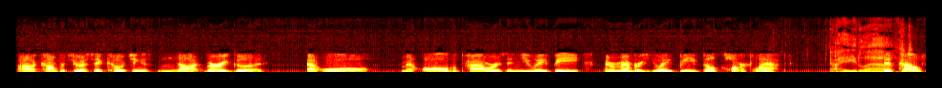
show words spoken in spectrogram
Uh, Conference USA coaching is not very good at all. I mean, all the power is in UAB, and remember, UAB Bill Clark left. He left. His health,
